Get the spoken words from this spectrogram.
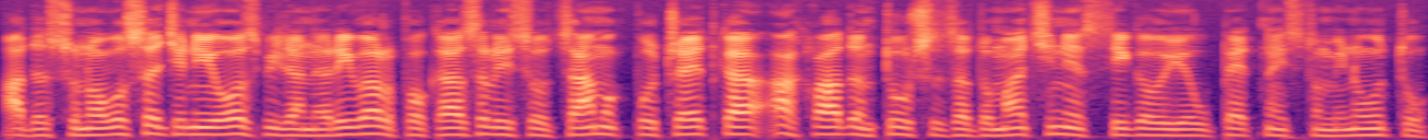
A da su novosađeni ozbiljan rival pokazali su od samog početka, a hladan tuš za domaćine stigao je u 15. minutu.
